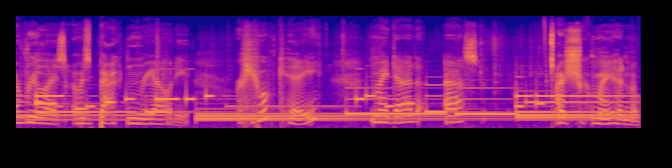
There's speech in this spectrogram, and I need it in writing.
I realized I was back in reality. Are you okay? My dad asked. I shook my head in a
